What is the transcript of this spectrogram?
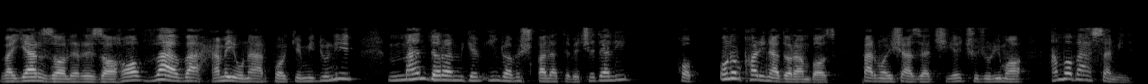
و یرزال رضاها و و همه اون حرفا که می‌دونید من دارم میگم این روش غلطه. به چه دلیل؟ خب اونم کاری ندارم باز. فرمایش حضرت چیه؟ چجوری ما؟ اما بحثم اینه.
